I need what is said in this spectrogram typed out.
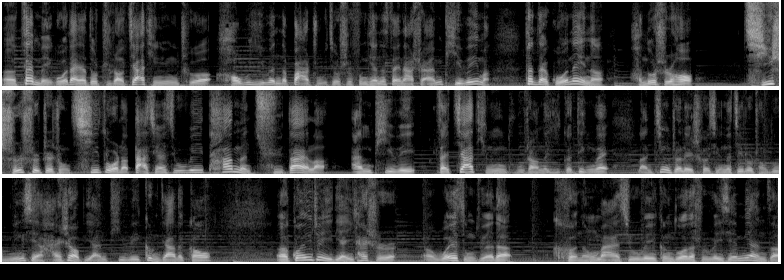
呃，在美国大家都知道，家庭用车毫无疑问的霸主就是丰田的塞纳，是 MPV 嘛。但在国内呢，很多时候其实是这种七座的大型 SUV，他们取代了 MPV 在家庭用途上的一个定位。揽境这类车型的接受程度明显还是要比 MPV 更加的高。呃，关于这一点，一开始呃我也总觉得可能买 SUV 更多的是为些面子。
